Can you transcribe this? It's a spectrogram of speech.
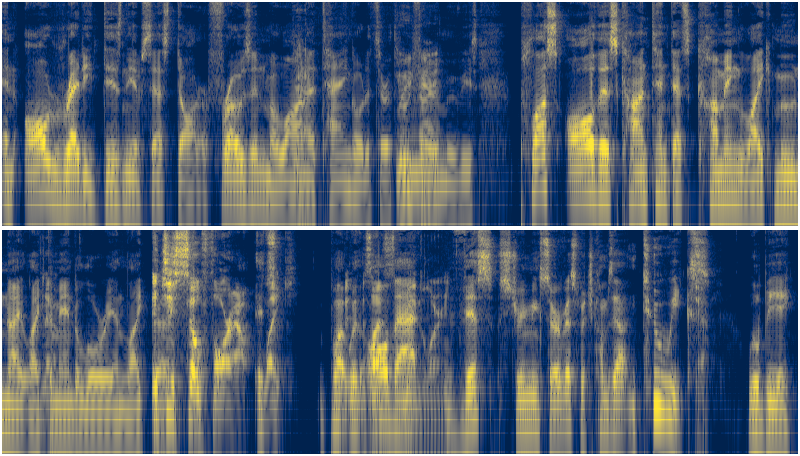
an already Disney obsessed daughter, Frozen, Moana, Tangled, it's her three Moon favorite Knight. movies, plus all this content that's coming, like Moon Knight, like The Mandalorian, like the, It's just so far out. Like, but with all that, this streaming service, which comes out in two weeks, will be a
